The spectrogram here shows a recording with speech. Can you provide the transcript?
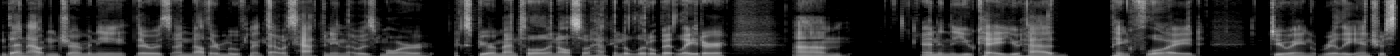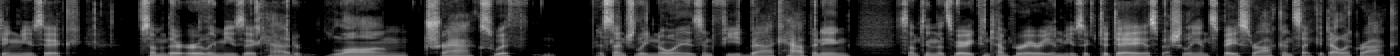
then out in Germany, there was another movement that was happening that was more experimental and also happened a little bit later. Um, and in the UK, you had Pink Floyd doing really interesting music some of their early music had long tracks with essentially noise and feedback happening, something that's very contemporary in music today, especially in space rock and psychedelic rock.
